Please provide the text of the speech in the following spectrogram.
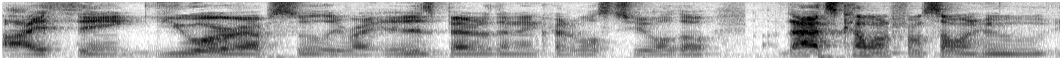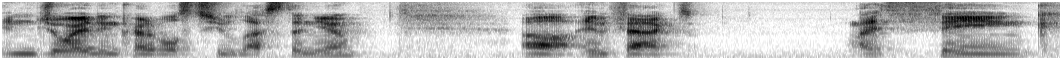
I think you are absolutely right. It is better than Incredibles 2, although that's coming from someone who enjoyed Incredibles 2 less than you. Uh, in fact, I think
